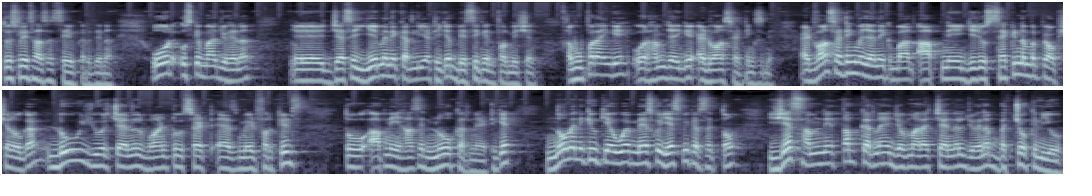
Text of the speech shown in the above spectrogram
तो इसलिए साथ से सेव कर देना। और उसके बाद जो है ना जैसे ये मैंने कर लिया, ठीक है बेसिक इन्फॉर्मेशन अब ऊपर आएँगे और हम जाएँगे एडवांस सेटिंग्स में। एडवांस सेटिंग में जाने के बाद आपने ये जो सेकंड नंबर पे ऑप्शन होगा do your channel want to set age made for kids तो आपने यहाँ से नो करना है, ठीक है? नो मैंने क्यों किया हुआ है? मैं इसको येस भी कर सकता हूँ। येस हमने तब करना है जब हमारा चैनल जो है ना बच्चों के लिए हो।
